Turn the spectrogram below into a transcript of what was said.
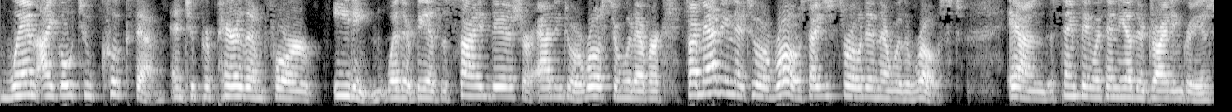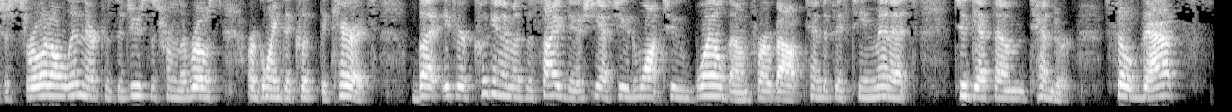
when I go to cook them and to prepare them for eating, whether it be as a side dish or adding to a roast or whatever, if I'm adding it to a roast, I just throw it in there with a roast. And the same thing with any other dried ingredients. Just throw it all in there because the juices from the roast are going to cook the carrots. But if you're cooking them as a side dish, yes, you'd want to boil them for about 10 to 15 minutes to get them tender. So that's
